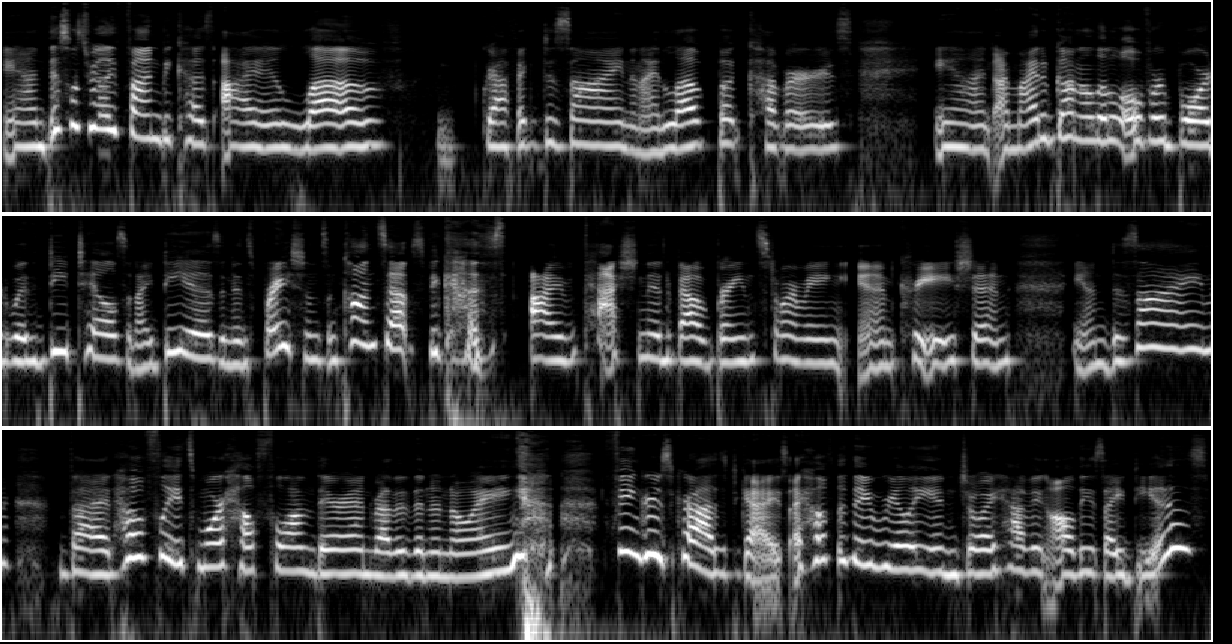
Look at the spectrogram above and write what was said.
And this was really fun because I love graphic design and I love book covers and I might have gone a little overboard with details and ideas and inspirations and concepts because I'm passionate about brainstorming and creation and design, but hopefully it's more helpful on their end rather than annoying. Fingers crossed, guys. I hope that they really enjoy having all these ideas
